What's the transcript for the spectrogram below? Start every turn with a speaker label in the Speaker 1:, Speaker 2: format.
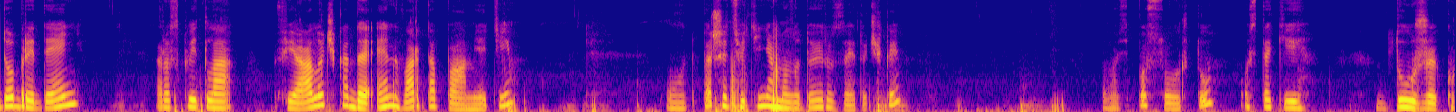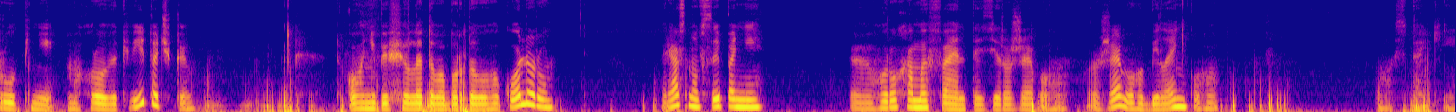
Speaker 1: Добрий день. Розквітла фіалочка ДН варта пам'яті. От, перше цвітіння молодої розеточки. Ось по сорту. Ось такі дуже крупні махрові квіточки, такого ніби фіолетово-бордового кольору, рясно всипані е, горохами фентезі рожевого, рожевого, біленького. Ось такі.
